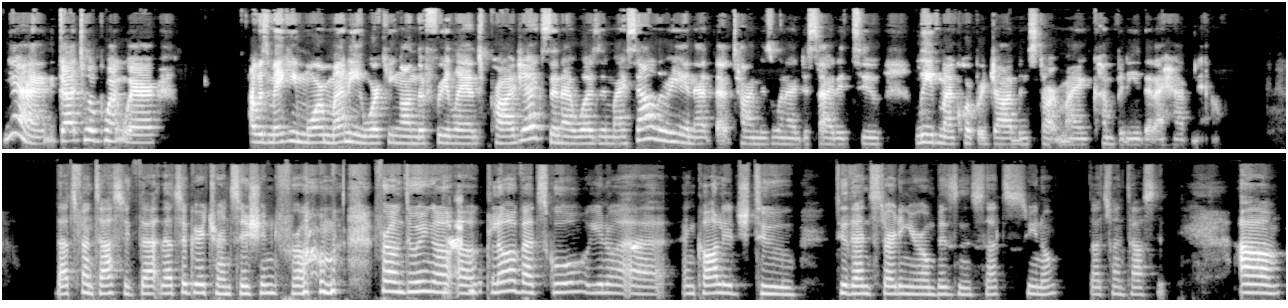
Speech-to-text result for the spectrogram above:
yeah it got to a point where I was making more money working on the freelance projects than I was in my salary. And at that time is when I decided to leave my corporate job and start my company that I have now. That's fantastic. That that's a great transition from from doing a, a club at school, you know, uh, and college to to then starting your own business. That's you know that's fantastic. Um,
